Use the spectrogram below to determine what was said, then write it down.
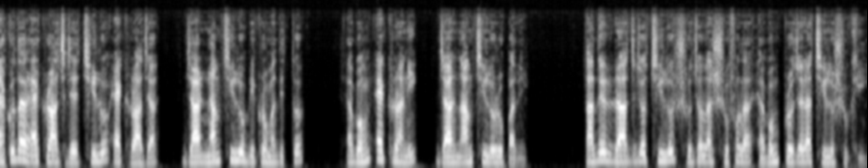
একদা এক রাজ্যে ছিল এক রাজা, যার নাম ছিল বিক্রমাদিত্য, এবং এক রানী, যার নাম ছিল রূপালী তাদের রাজ্য ছিল সুজলা সুফলা এবং প্রজারা ছিল সুখী।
